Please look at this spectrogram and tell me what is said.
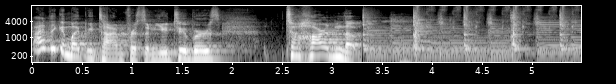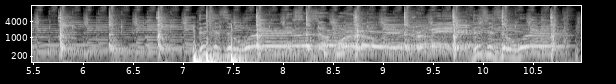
I think it might be time for some YouTubers to harden the This is a word. This is a world premiere. This is a word.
